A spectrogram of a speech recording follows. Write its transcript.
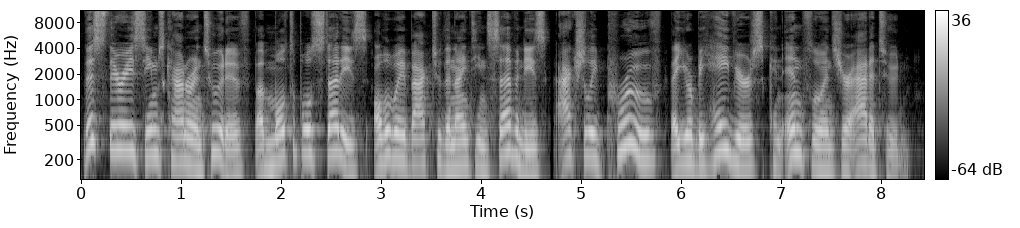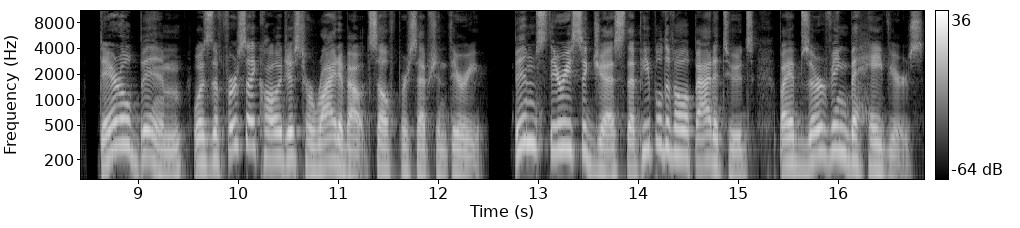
This theory seems counterintuitive, but multiple studies all the way back to the 1970s actually prove that your behaviors can influence your attitude. Daryl Bem was the first psychologist to write about self perception theory. Bem's theory suggests that people develop attitudes by observing behaviors.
